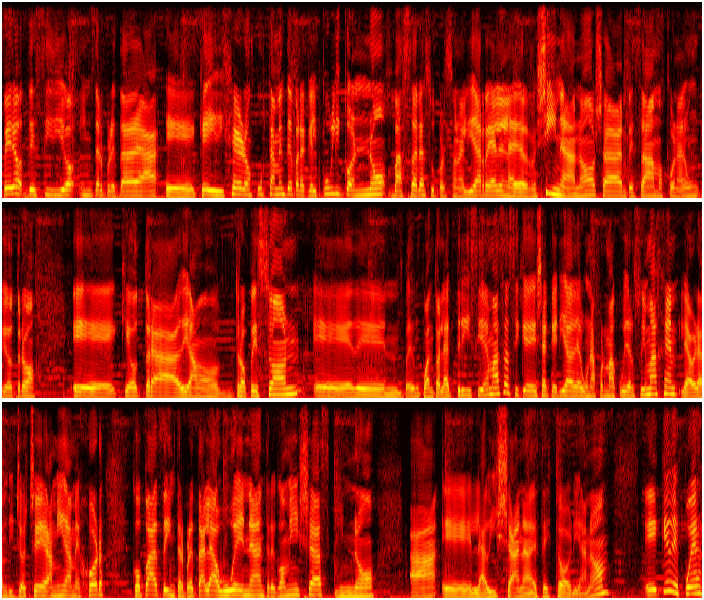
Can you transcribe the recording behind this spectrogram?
pero decidió interpretar a eh, Katie Heron justamente para que el público no basara su personalidad real en la de Regina, ¿no? Ya empezábamos con algún que otro. eh, que otra, digamos, tropezón eh, en, cuanto a la actriz y demás, así que ella quería de alguna forma cuidar su imagen, le habrán dicho, che, amiga, mejor copate, interpreta la buena, entre comillas, y no a eh, la villana de esta historia, ¿no? Eh, que después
